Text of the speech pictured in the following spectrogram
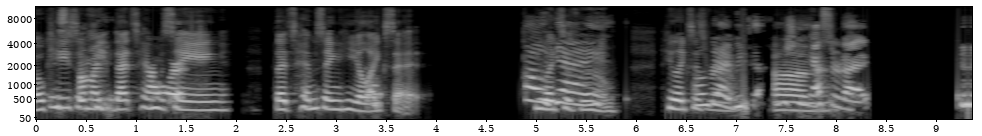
Okay, so he, that's him saying that's him saying he likes it. oh he likes yay. his room. He likes his oh room. yeah we it Um, yesterday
